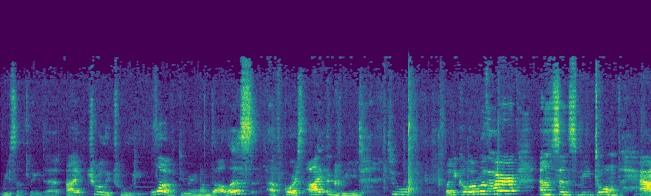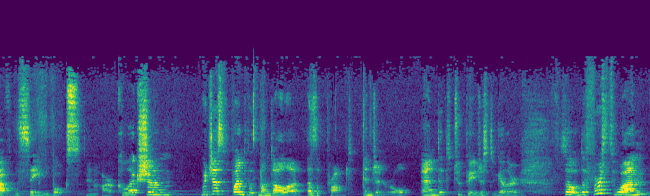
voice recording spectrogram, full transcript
recently that I truly, truly love doing mandalas. Of course, I agreed to buddy color with her, and since we don't have the same books in our collection, we just went with mandala as a prompt in general and did two pages together. So the first one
